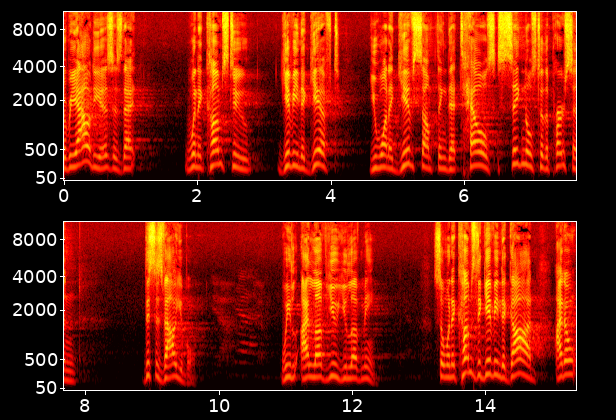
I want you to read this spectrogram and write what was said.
The reality is, is that when it comes to giving a gift, you want to give something that tells, signals to the person, this is valuable. We, I love you, you love me. So when it comes to giving to God, I don't,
